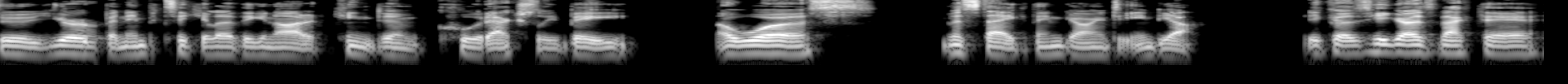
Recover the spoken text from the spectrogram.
to Europe and in particular the United Kingdom could actually be a worse mistake than going to India because he goes back there,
